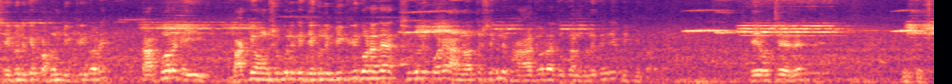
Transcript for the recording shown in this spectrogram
সেগুলিকে প্রথম বিক্রি করে, তারপর এই বাকি অংশগুলিকে যেগুলি বিক্রি করা যায় সেগুলি করে, আর নয়তো সেগুলি ভাঙাচোরা দোকানগুলিতে নিয়ে বিক্রি করা যায়। এই হচ্ছে এদের উদ্দেশ্য।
